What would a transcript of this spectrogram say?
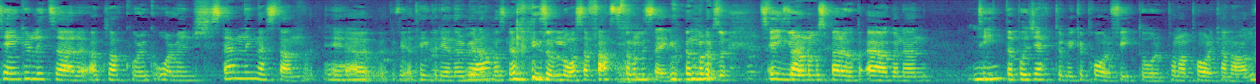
tänker du lite så här A Clockwork Orange-stämning nästan? Eh, för jag tänkte det när du menar Ja. att man ska liksom låsa fast honom i sängen. Men också tvinga Exakt. honom att spärra upp ögonen, titta på jättemycket porrfittor på någon porrkanal.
